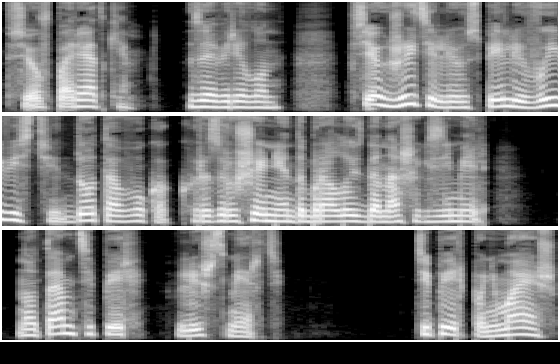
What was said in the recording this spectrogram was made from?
Все в порядке, заверил он. Всех жителей успели вывести до того, как разрушение добралось до наших земель. Но там теперь лишь смерть. Теперь, понимаешь,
